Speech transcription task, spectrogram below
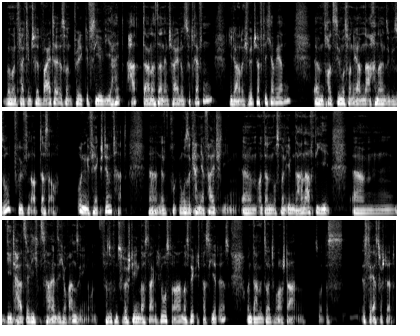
wenn man vielleicht den Schritt weiter ist und Predictive CLV hat, hat danach dann Entscheidungen zu treffen, die dadurch wirtschaftlicher werden. Ähm, trotzdem muss man ja im Nachhinein sowieso prüfen, ob das auch ungefähr gestimmt hat. Ja, eine Prognose kann ja falsch liegen. Ähm, und dann muss man eben danach die, ähm, die tatsächlichen Zahlen sich auch ansehen und versuchen zu verstehen, was da eigentlich los war, was wirklich passiert ist. Und damit sollte man auch starten. So, das ist der erste Schritt.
